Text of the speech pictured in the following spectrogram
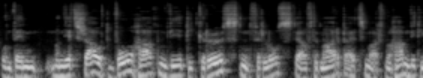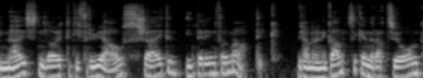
Und wenn man jetzt schaut, wo haben wir die größten Verluste auf dem Arbeitsmarkt? Wo haben wir die meisten Leute, die früher ausscheiden? In der Informatik. Wir haben eine ganze Generation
